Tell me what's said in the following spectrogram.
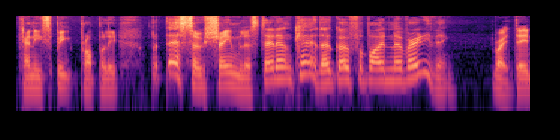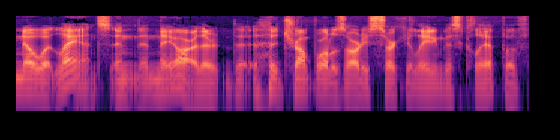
can he speak properly? But they're so shameless, they don't care. They'll go for Biden over anything. Right. They know what lands, and, and they are. They're, the Trump world is already circulating this clip of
